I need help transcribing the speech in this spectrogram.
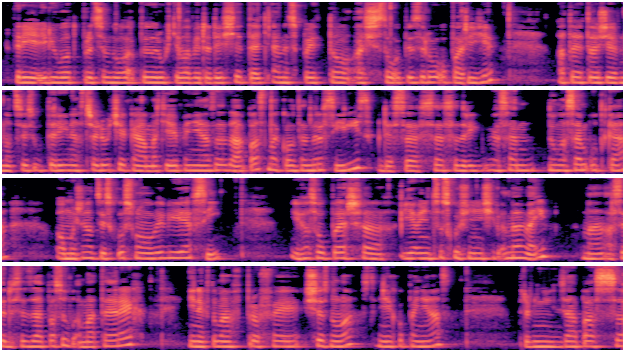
který je i důvod, proč jsem tuhle epizodu chtěla vydat ještě teď a nespojit to až s tou epizodou o Paříži. A to je to, že v noci z úterý na středu čeká Matěj Peněze zápas na Contender Series, kde se se Cedricem Dumasem utká o možnost zisku smlouvy v UFC. Jeho soupeř eh, je o něco zkušenější v MMA, má asi 10 zápasů v amatérech, jinak to má v profi 6-0, stejně jako Peněz. První zápas eh,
